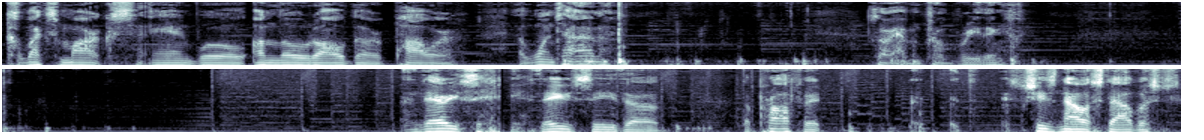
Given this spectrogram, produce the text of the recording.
collects marks and will unload all their power at one time. Sorry, having trouble breathing. And there you see, there you see the the prophet. It, it, she's now established,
